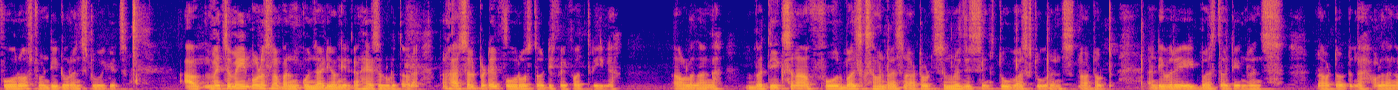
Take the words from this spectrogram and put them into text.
Four overs twenty two runs two wickets மிச்ச மெயின் பவுலர்ஸ்லாம் பாருங்கள் கொஞ்சம் அடி வாங்கியிருக்காங்க ஹேசல்வுட் தவிர. அப்புறம் Harshal Patel four overs thirty five for த்ரீங்க அவ்வளோதாங்க இப்போ தீக்ஸ்னா ஃபோர் பால்ஸ்க்கு seven runs not out Simarjeet Singh two பால்ஸ்க்கு two runs not out and இவர் eight balls thirteen runs not அவுட்டுங்க அவ்வளோதாங்க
